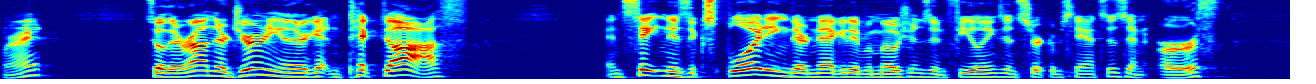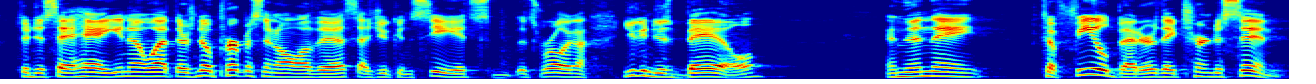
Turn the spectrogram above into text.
Right? So they're on their journey and they're getting picked off. And Satan is exploiting their negative emotions and feelings and circumstances and earth to just say, hey, you know what? There's no purpose in all of this. As you can see, it's, it's rolling on. You can just bail. And then they, to feel better, they turn to sin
